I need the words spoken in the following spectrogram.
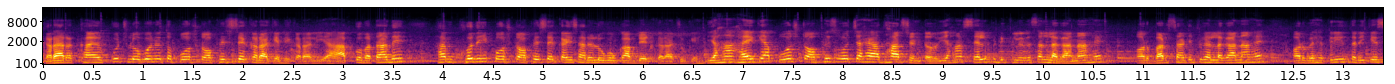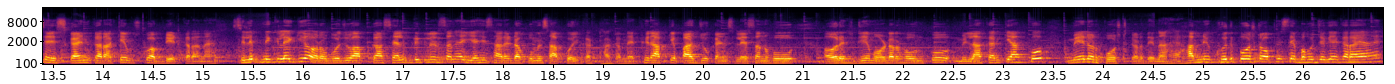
करा रखा है। कुछ लोगों ने तो पोस्ट ऑफ़िस से करा के भी करा लिया है। आपको बता दें, हम खुद ही पोस्ट ऑफ़िस से कई सारे लोगों का अपडेट करा चुके हैं। यहाँ है क्या पोस्ट ऑफ़िस हो चाहे आधार सेंटर हो, यहाँ सेल्फ डिक्लेरेशन लगाना है और बर्थ सर्टिफिकेट लगाना है और बेहतरीन तरीके से स्कैन करा के उसको अपडेट कराना है। स्लिप निकलेगी और वो जो आपका सेल्फ डिक्लेरेशन है, यही सारे डॉक्यूमेंट्स आपको इकट्ठा करने हैं। फिर आपके पास जो कैंसिलेशन हो और एस ऑर्डर हो, उनको मिला करके आपको मेल और पोस्ट कर देना है। हमने खुद पोस्ट ऑफ़िस से बहुत जगह कराया है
